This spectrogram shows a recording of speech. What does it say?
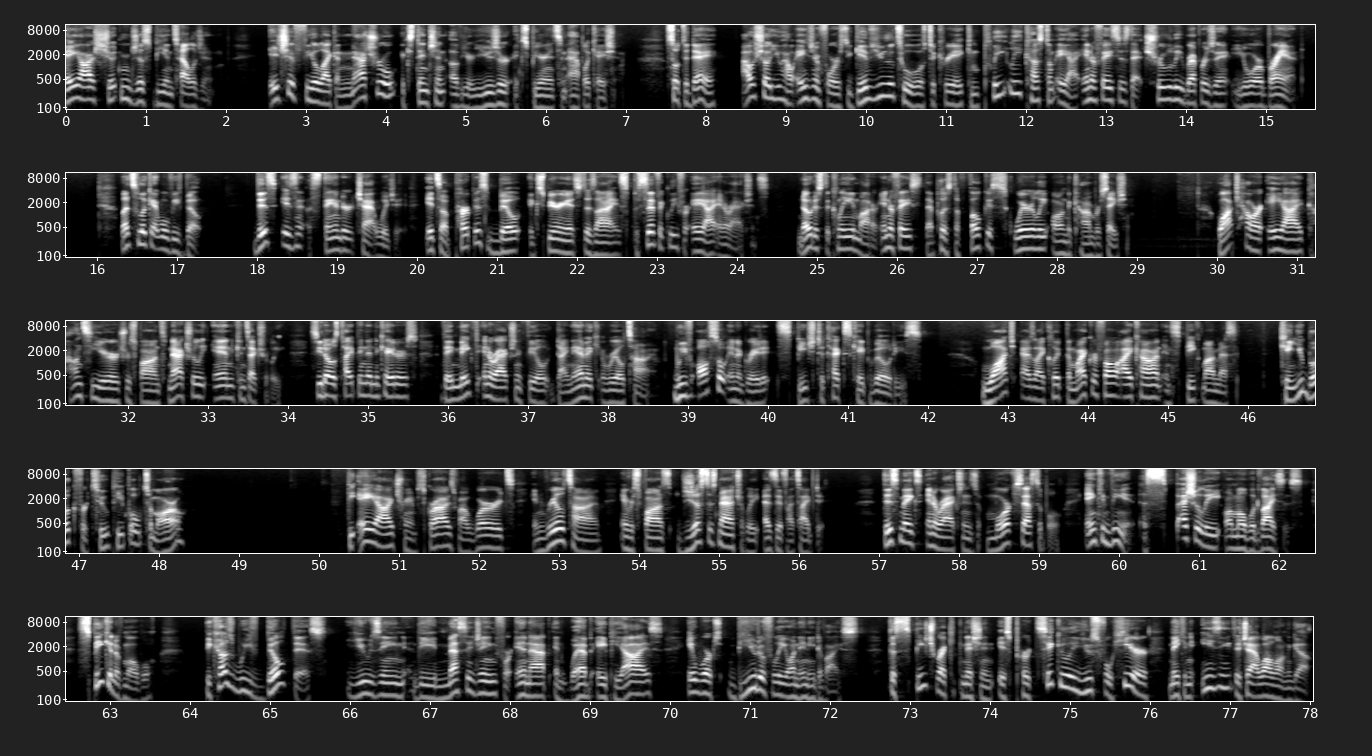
AI shouldn't just be intelligent. It should feel like a natural extension of your user experience and application. So today, I'll show you how Agentforce gives you the tools to create completely custom AI interfaces that truly represent your brand. Let's look at what we've built. This isn't a standard chat widget. It's a purpose-built experience designed specifically for AI interactions. Notice the clean modern interface that puts the focus squarely on the conversation. Watch how our AI concierge responds naturally and contextually. See those typing indicators? They make the interaction feel dynamic in real time. We've also integrated speech to text capabilities. Watch as I click the microphone icon and speak my message. Can you book for two people tomorrow? The AI transcribes my words in real time and responds just as naturally as if I typed it. This makes interactions more accessible and convenient, especially on mobile devices. Speaking of mobile, because we've built this using the messaging for in-app and web APIs, it works beautifully on any device. The speech recognition is particularly useful here, making it easy to chat while on the go.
